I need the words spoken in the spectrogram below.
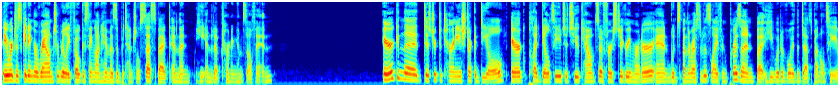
They were just getting around to really focusing on him as a potential suspect, and then he ended up turning himself in. Eric and the district attorney struck a deal. Eric pled guilty to two counts of first degree murder and would spend the rest of his life in prison, but he would avoid the death penalty.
